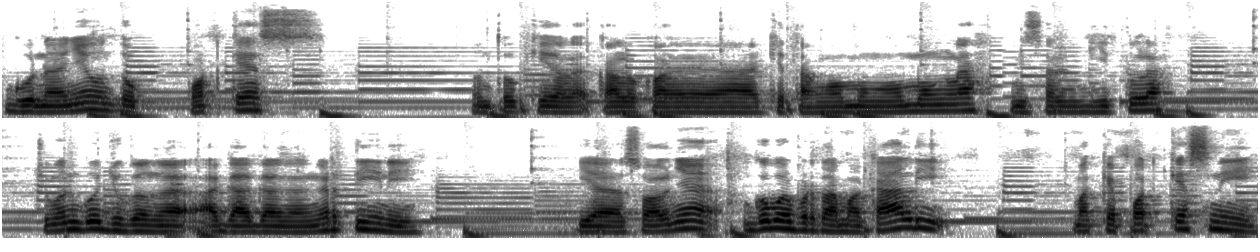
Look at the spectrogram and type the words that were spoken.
gunanya untuk podcast, untuk kalau kayak kita ngomong-ngomong lah, misalnya gitulah. Cuman gue juga nggak agak-agak nggak ngerti nih. Ya soalnya gue baru pertama kali make podcast nih.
